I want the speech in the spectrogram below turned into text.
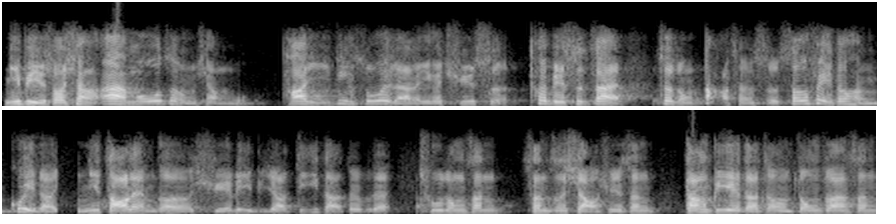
你比如说像按摩这种项目。它一定是未来的一个趋势，特别是在这种大城市，收费都很贵的。你找两个学历比较低的，对不对？初中生甚至小学生刚毕业的这种中专生，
